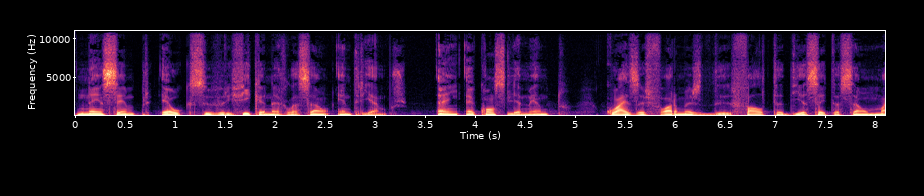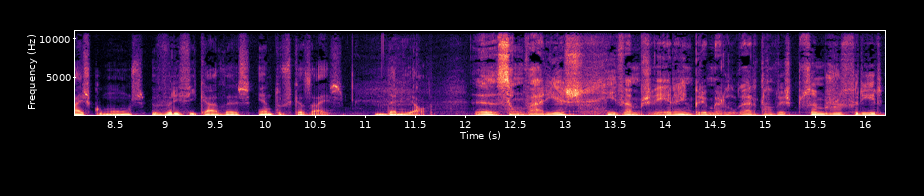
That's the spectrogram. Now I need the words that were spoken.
nem sempre é o que se verifica na relação entre ambos. Em aconselhamento, quais as formas de falta de aceitação mais comuns verificadas entre os casais? Daniel. Uh, são várias e vamos ver. Em primeiro lugar, talvez possamos referir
